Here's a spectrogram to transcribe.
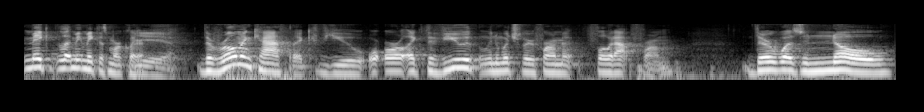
make let me make this more clear. Yeah. The Roman Catholic view, or, or like the view in which the Reform flowed out from, there was no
